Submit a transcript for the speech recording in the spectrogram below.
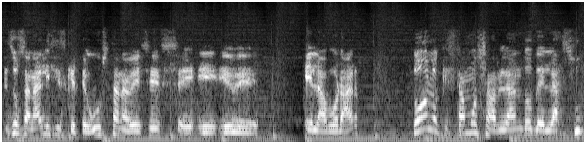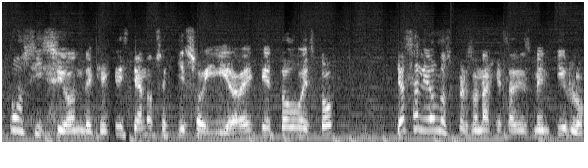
esos análisis que te gustan a veces eh, eh, eh, elaborar, todo lo que estamos hablando de la suposición de que Cristiano se quiso ir, de que todo esto, ya salieron los personajes a desmentirlo.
